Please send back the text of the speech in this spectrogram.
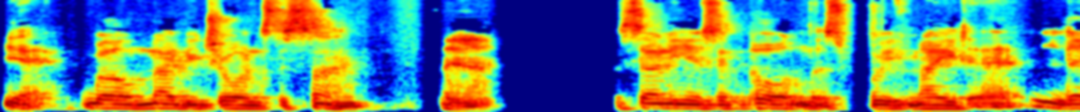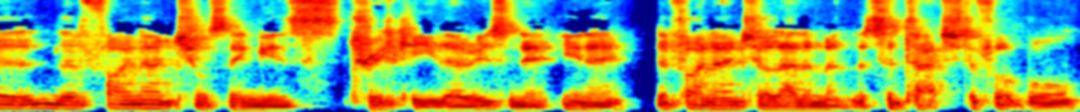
Yeah. Well, maybe drawing's the same. Yeah. It's only as important as we've made it. The the financial thing is tricky though, isn't it? You know, the financial element that's attached to football.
